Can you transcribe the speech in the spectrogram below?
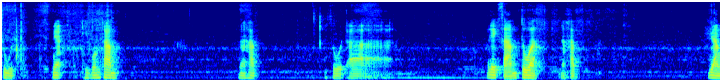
สูตรเนี่ยที่ผมทำนะครับ สูตรอ่าเลขสามตัวนะครับ อย่าง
